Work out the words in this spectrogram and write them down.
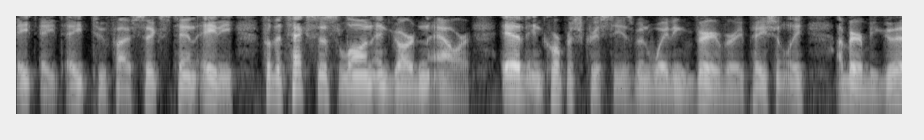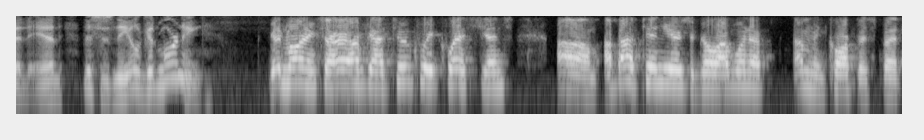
888-256-1080 for the Texas Lawn and Garden Hour. Ed in Corpus Christi has been waiting very, very patiently. I better be good, Ed. This is Neil. Good morning. Good morning, sir. I've got two quick questions. Um, about 10 years ago, I went up, I'm in Corpus, but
